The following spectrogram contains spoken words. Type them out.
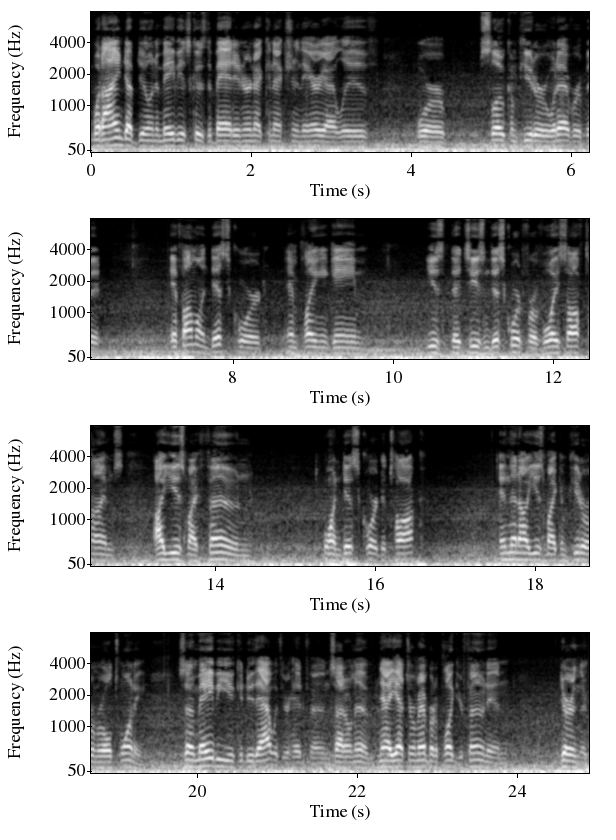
what I end up doing, and maybe it's because the bad internet connection in the area I live, or slow computer or whatever. But if I'm on Discord and playing a game use, that's using Discord for a voice, oftentimes I'll use my phone on Discord to talk, and then I'll use my computer on Roll Twenty. So maybe you could do that with your headphones. I don't know. Now you have to remember to plug your phone in during the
